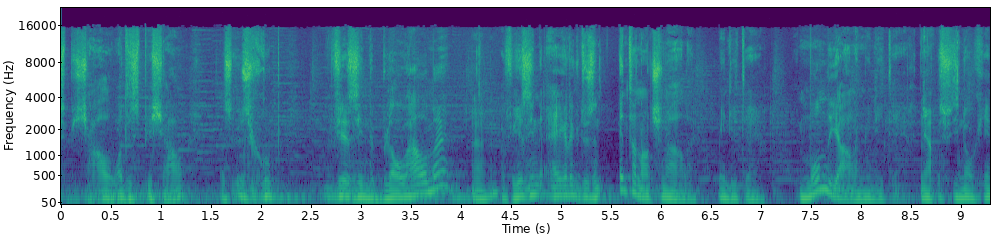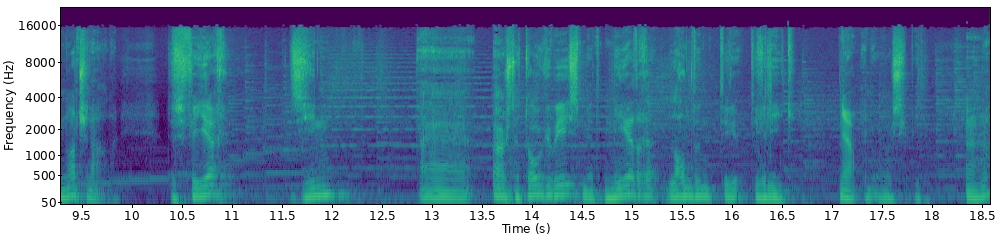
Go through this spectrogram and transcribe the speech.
speciaal, wat is speciaal? Dat is onze groep. We zien de blauwhelmen. Uh We zien eigenlijk dus een internationale militair. Een mondiale militair. Ja. Dus we zien nog geen nationale. Dus vier zien uh, ergens naartoe geweest met meerdere landen tegelijk. Ja. In oorlogsgebied. Uh En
